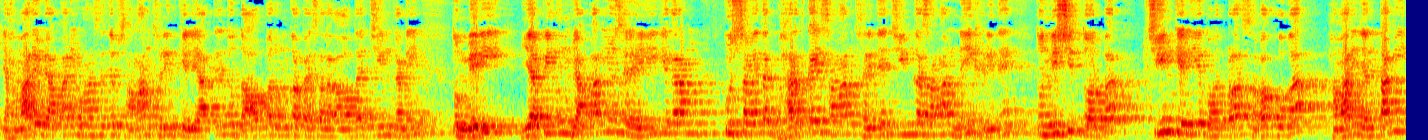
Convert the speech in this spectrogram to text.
कि हमारे व्यापारी वहाँ से जब सामान खरीद के ले आते हैं तो दाव पर उनका पैसा लगा होता है, चीन का नहीं। तो मेरी ये अपील उन व्यापारियों से रहेगी कि अगर हम कुछ समय तक भारत का ही सामान खरीदें, चीन का सामान नहीं खरीदें तो निश्चित तौर पर चीन के लिए बहुत बड़ा सबक होगा। हमारी जनता भी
